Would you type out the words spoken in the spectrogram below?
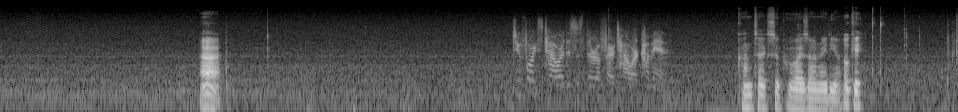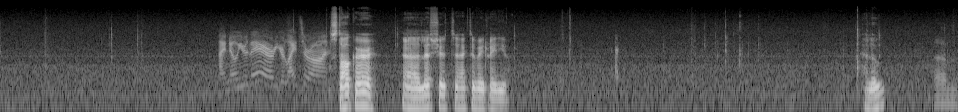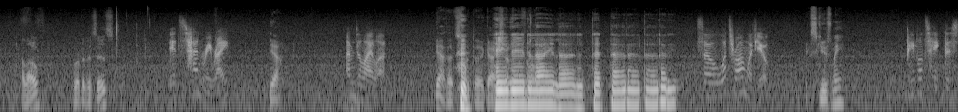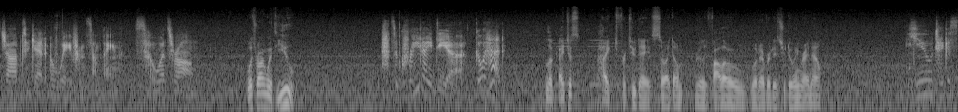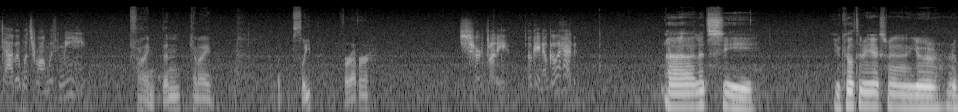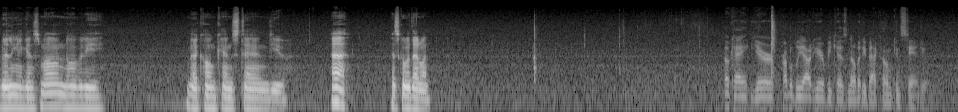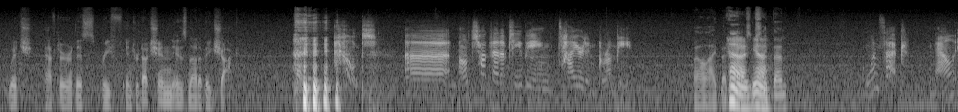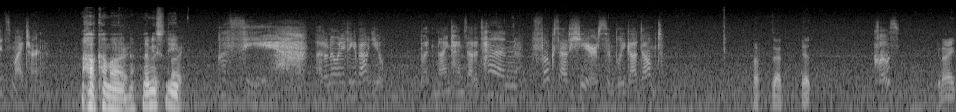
Ah. Two Forks Tower. This is Thoroughfare Tower. Come in. Contact supervisor on radio. Okay. I know you're there. Your lights are on. Stalker, uh, left shift to activate radio. Hello? Um, hello? Whoever this is? It's Henry, right? Yeah. I'm Delilah. Yeah, that's what the guy Hey said. on there, the phone. Delilah. Da, da, da, da, da, da. So, what's wrong with you? Excuse me? People take this job to get away from something. So, what's wrong? What's wrong with you? That's a great idea. Go ahead. Look, I just hiked for two days, so I don't really follow whatever it is you're doing right now. You take a stab at what's wrong with me. Fine, then can I like, sleep forever? Sure, buddy. Okay, now go ahead. Uh, let's see. You killed three X-Men. You're rebelling against mom. Nobody back home can stand you. Ah, let's go with that one. Okay, you're probably out here because nobody back home can stand you. Which, after this brief introduction, is not a big shock. Ouch. Uh, I'll chalk that up to you being tired and grumpy. Well, I'd better Yeah, get some yeah. sleep then. One sec. Now it's my turn. Oh, come on. Okay, Let me thanks, sleep. bye. Let's see. I don't know anything about you, but nine times out of ten, folks out here simply got dumped. Huh, is that it? Close? Good night.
